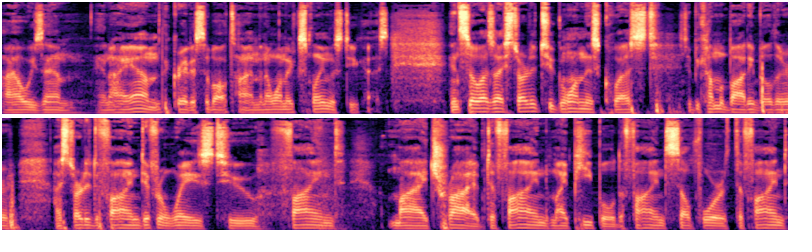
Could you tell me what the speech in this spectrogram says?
I always am, and I am the greatest of all time. And I want to explain this to you guys. And so as I started to go on this quest to become a bodybuilder, I started to find different ways to find my tribe, to find my people, to find self worth, to find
